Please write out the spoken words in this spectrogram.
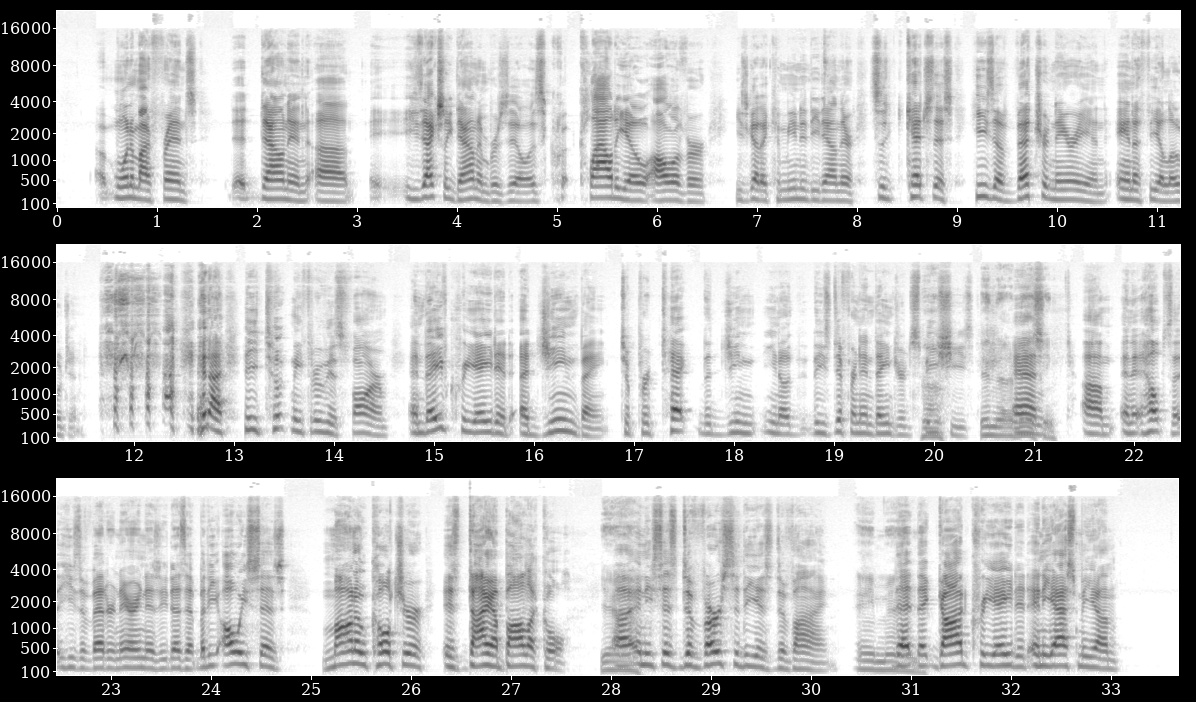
one of my friends uh, down in uh, he's actually down in Brazil is Claudio Oliver. He's got a community down there. So catch this. He's a veterinarian and a theologian. and I, he took me through his farm, and they've created a gene bank to protect the gene, you know, these different endangered species. Huh. Isn't that amazing? And, um, and it helps that he's a veterinarian as he does that. But he always says monoculture is diabolical. Yeah. Uh, and he says diversity is divine. Amen. That, that God created. And he asked me, um,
